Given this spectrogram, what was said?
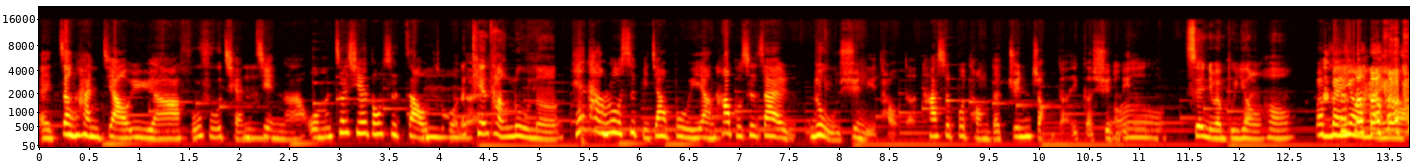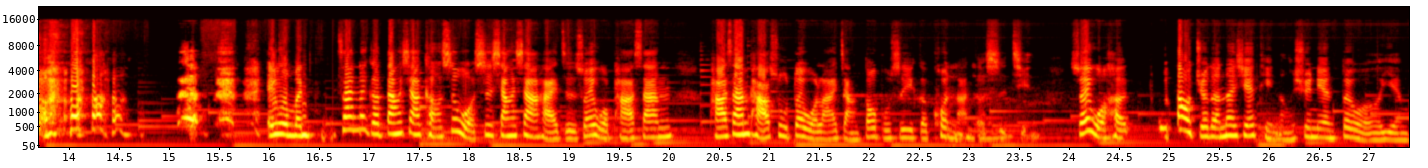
哎，震撼教育啊，匍匐前进啊，嗯、我们这些都是照做的。那天堂路呢？天堂路是比较不一样，它不是在入伍训里头的，它是不同的军种的一个训练，哦、所以你们不用哈？呃，没有 没有。没有哎、欸，我们在那个当下，可能是我是乡下孩子，所以我爬山、爬山、爬树对我来讲都不是一个困难的事情，嗯、所以我很，我倒觉得那些体能训练对我而言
